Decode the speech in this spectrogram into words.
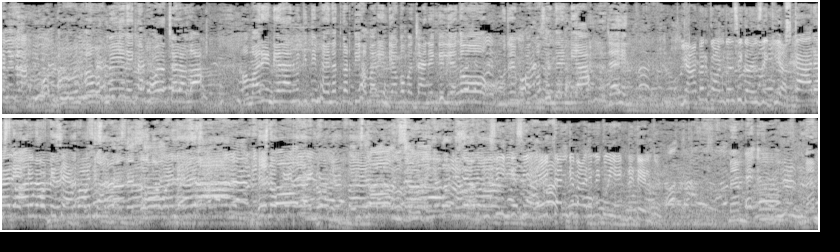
हमें ये देखकर बहुत अच्छा लगा हमारी इंडियन आर्मी कितनी मेहनत करती है हमारी इंडिया को बचाने के लिए तो मुझे बहुत पसंद है इंडिया जय हिंद यहाँ पर कौन कौन सी गन्स देखी आप किसी किसी एक गन के बारे में कोई एक डिटेल दो मैम मैम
